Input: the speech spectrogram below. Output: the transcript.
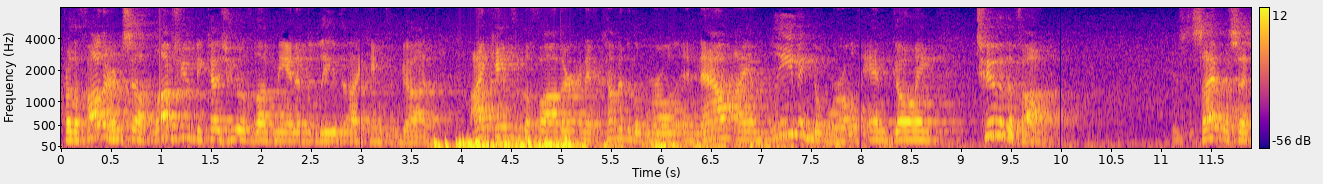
For the Father himself loves you because you have loved me and have believed that I came from God. I came from the Father and have come into the world, and now I am leaving the world and going to the Father. His disciples said,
